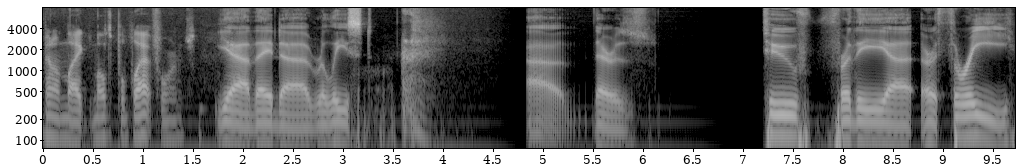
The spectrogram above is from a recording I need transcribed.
been on like multiple platforms. Yeah, they'd uh, released. Uh, there's two for the uh, or three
